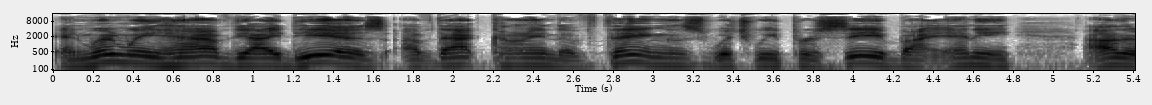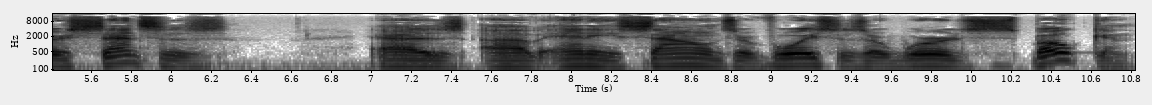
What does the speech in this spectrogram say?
And when we have the ideas of that kind of things which we perceive by any other senses as of any sounds or voices or words spoken.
